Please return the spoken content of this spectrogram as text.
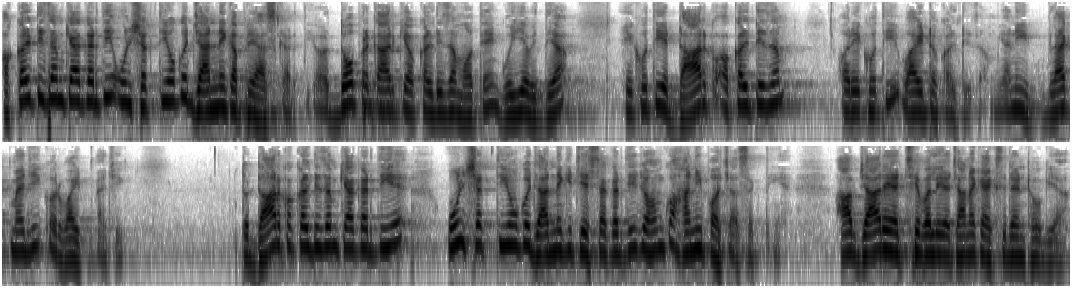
अकल्टिज्म क्या करती है? उन शक्तियों को जानने का प्रयास करती है। और दो प्रकार के अकल्टिज्म होते हैं, गुह्य विद्या। एक होती है डार्क अकल्टिज्म और एक होती है व्हाइट अकल्टिज्म यानी ब्लैक मैजिक और व्हाइट मैजिक तो डार्क अकल्टिज्म क्या करती है? उन शक्तियों को जानने की चेष्टा करती है जो हमको हानि पहुँचा सकती हैं। आप जा रहे हैं अच्छे भले, अचानक एक्सीडेंट हो गया।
